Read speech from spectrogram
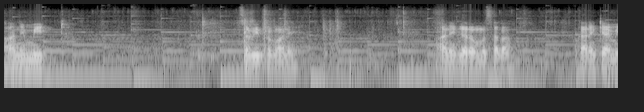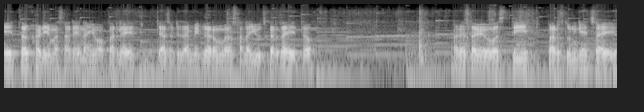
आणि मीठ चवीप्रमाणे आणि गरम मसाला. कारण की आम्ही इथं खडे मसाले नाही वापरले आहेत त्यासाठीच आम्ही गरम मसाला यूज करत आहे इथं. आणि आता व्यवस्थित परतून घ्यायचं आहे.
